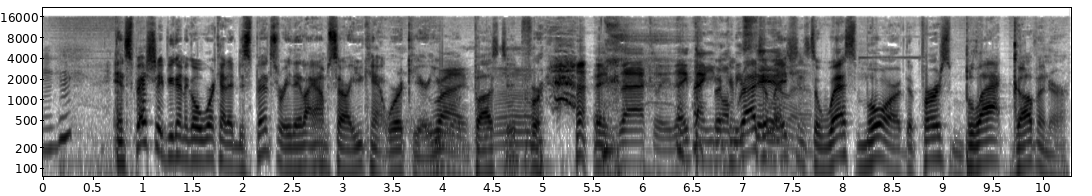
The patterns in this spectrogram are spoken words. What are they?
Mm-hmm. And especially if you're going to go work at a dispensary, they're like, "I'm sorry, you can't work here. You were Right. busted for." Exactly. They think you're but going to be congratulations to. Wes Moore, the first black governor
